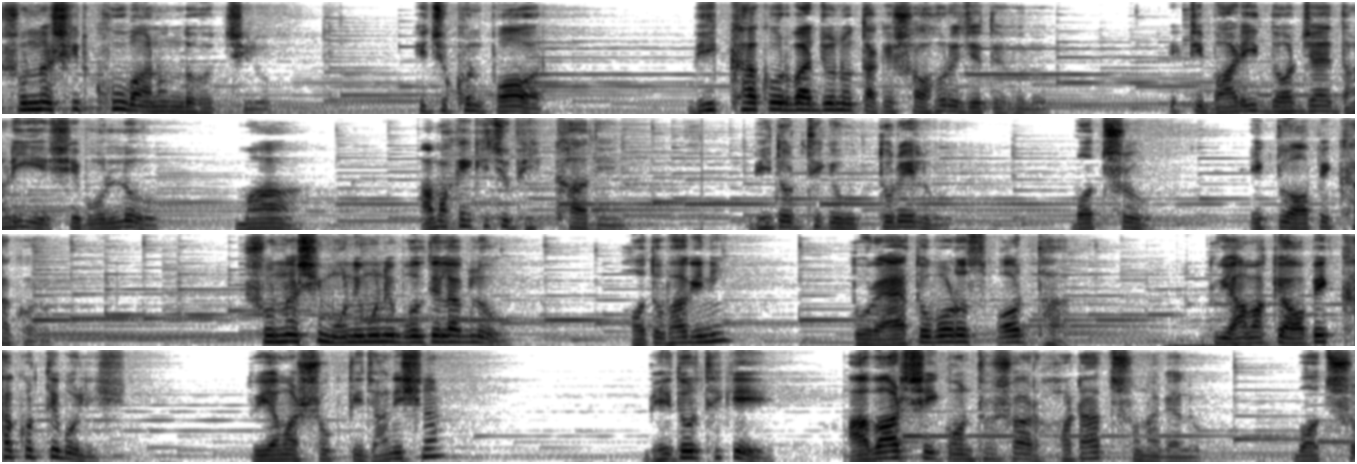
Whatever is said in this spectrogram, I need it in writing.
সন্ন্যাসীর খুব আনন্দ হচ্ছিল। কিছুক্ষণ পর ভিক্ষা করবার জন্য তাকে শহরে যেতে হলো। একটি বাড়ির দরজায় দাঁড়িয়ে সে বলল, মা, আমাকে কিছু ভিক্ষা দিন। ভিতর থেকে উত্তর এলো, বৎস, একটু অপেক্ষা করো। সন্ন্যাসী মনে মনে বলতে লাগল, হতভাগিনী, তোর এত বড় স্পর্ধা, তুই আমাকে অপেক্ষা করতে বলিস। তুই আমার শক্তি জানিস না? ভেতর থেকে আবার সেই কণ্ঠস্বর হঠাৎ শোনা গেল, বৎস,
